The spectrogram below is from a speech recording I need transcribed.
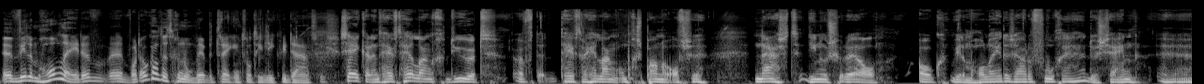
Uh, Willem Holleder uh, wordt ook altijd genoemd met betrekking tot die liquidaties. Zeker. En het heeft heel lang geduurd, of het heeft er heel lang om gespannen... of ze naast Dino Sorel ook Willem Holleder zouden voegen. Hè, dus zijn uh,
